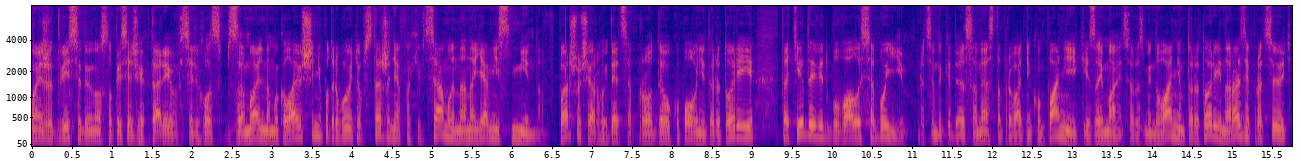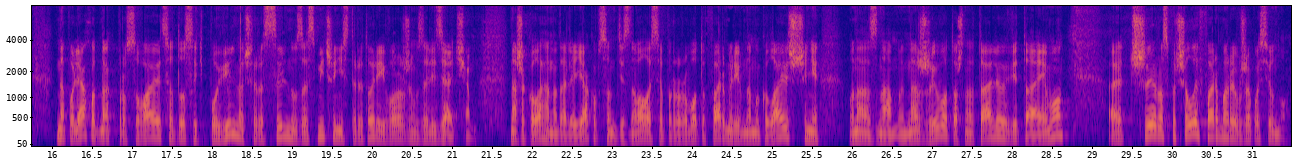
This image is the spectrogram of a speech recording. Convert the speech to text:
Майже 290 тисяч гектарів сільгоспземель на Миколаївщині потребують обстеження фахівцями на наявність мін. В першу чергу йдеться про деокуповані території та ті, де відбувалися бої. Працівники ДСНС та приватні компанії, які займаються розмінуванням територій, наразі працюють на полях, однак просуваються досить повільно через сильну засміченість території ворожим залізячам. Наша колега Наталія Якобсон дізнавалася про роботу фермерів на Миколаївщині. Вона з нами наживо. Тож Наталю, вітаємо. Е, Чи розпочали фермери вже посівну?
